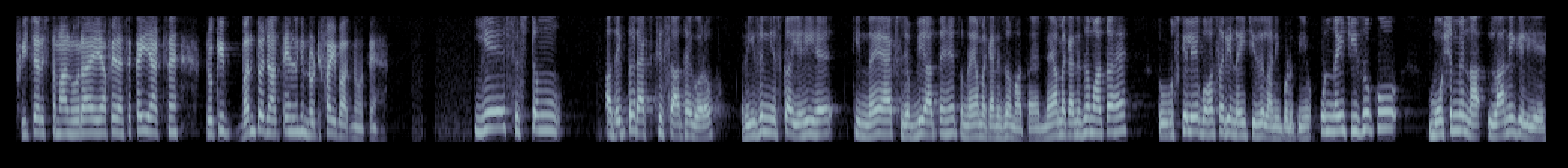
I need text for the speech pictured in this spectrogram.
फीचर इस्तेमाल हो रहा है या फिर ऐसे कई एक्ट्स हैं जो कि बंद तो जाते हैं लेकिन नोटिफाई बाद में होते हैं? ये सिस्टम अधिकतर एक्ट के साथ है गौरव रीजन इसका यही है कि नए एक्ट्स जब भी आते हैं तो नया मैकेनिज्म आता है। नया मैकेनिज्म आता है तो उसके लिए बहुत सारी नई चीज़ें लानी पड़ती हैं। उन नई चीज़ों को मोशन में लाने के लिए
